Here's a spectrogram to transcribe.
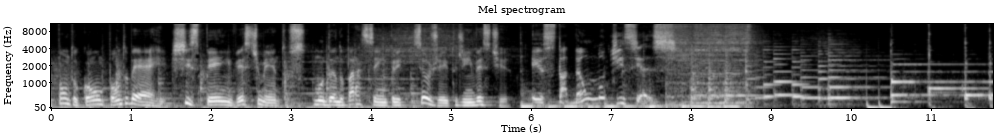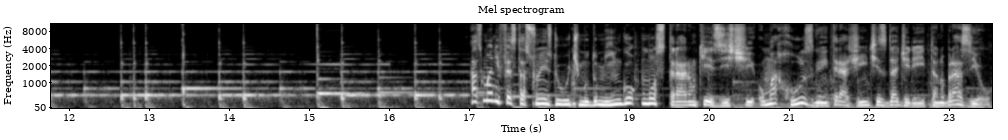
xpi.com.br. XP Investimentos, mudando para sempre seu jeito de investir. Estadão Notícias. As manifestações do último domingo mostraram que existe uma rusga entre agentes da direita no Brasil.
